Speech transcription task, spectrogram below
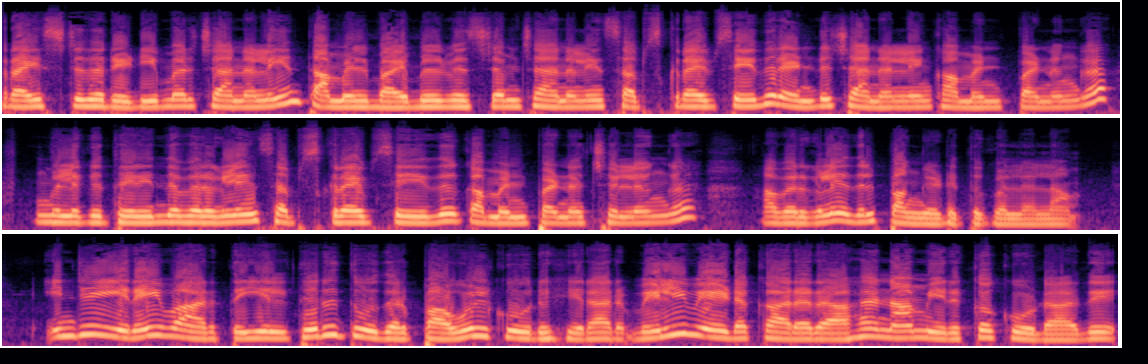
கிரைஸ்ட் த ரெடிமர் சேனலையும் தமிழ் பைபிள் விஸ்டம் சேனலையும் சப்ஸ்கிரைப் செய்து ரெண்டு சேனல்லையும் கமெண்ட் பண்ணுங்க. உங்களுக்கு தெரிந்தவர்களையும் சப்ஸ்கிரைப் செய்து கமெண்ட் பண்ண சொல்லுங்க. அவர்களும் இதில் பங்கெடுத்து கொள்ளலாம். இன்றைய இறை வார்த்தையில் திருத்தூதர் பவுல் கூறுகிறார் வெளி வேடக்காரராக நாம் இருக்கக்கூடாது.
